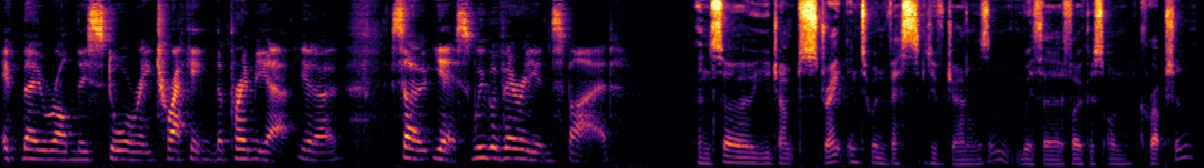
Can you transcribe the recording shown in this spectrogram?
if they were on this story tracking the Premier, you know? So, yes, we were very inspired. And so you jumped straight into investigative journalism with a focus on corruption?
